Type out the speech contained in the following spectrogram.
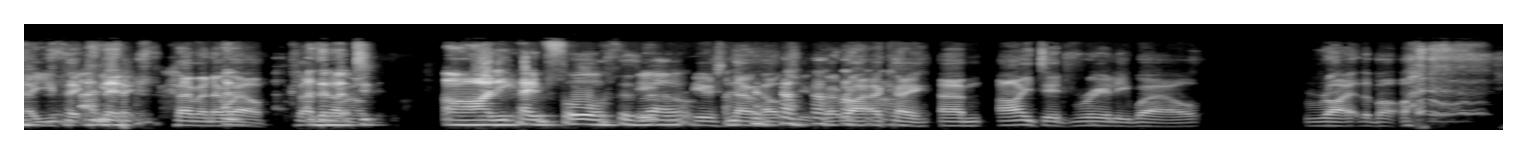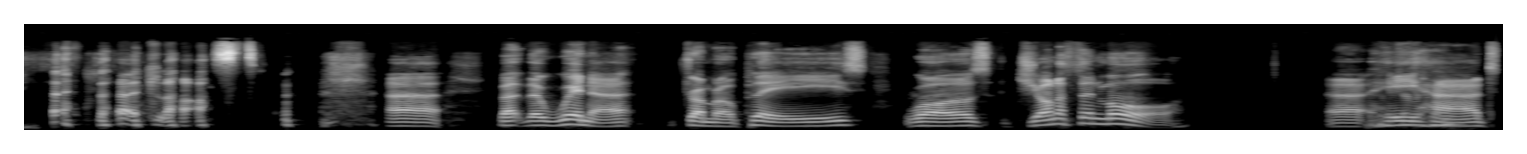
Uh, you picked, and you then, picked Clement Noel. and Clement then I Noel. did. Oh, and he came fourth as he, well. he was no help to you. But right, okay. Um, I did really well right at the bottom, third last. Uh, but the winner, drum roll please, was Jonathan Moore. Uh, he Jonathan. had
